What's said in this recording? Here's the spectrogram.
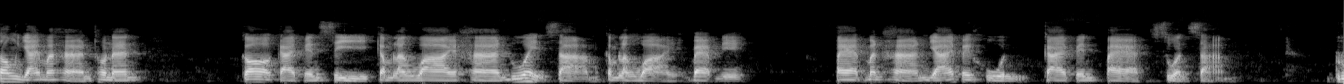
ต้องย้ายมาหารเท่านั้น ก็กลายเป็น 4กำลัง y หารด้วย 3กำลัง y แบบนี้ 8 มันหารย้ายไปคูณ กลายเป็น 8 ส่วน 3 ร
